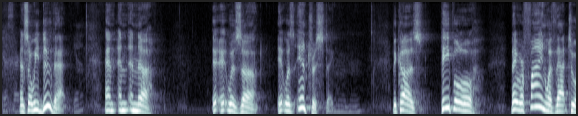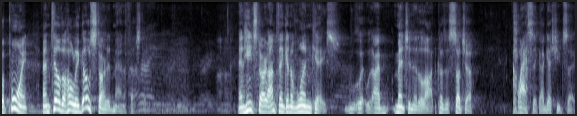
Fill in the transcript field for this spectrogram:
Yes, sir. And so we do that. Yep. And, and, and uh, it, it, was, uh, it was interesting because people, they were fine with that to a point until the Holy Ghost started manifesting. And he'd start, I'm thinking of one case. I mention it a lot because it's such a classic, I guess you'd say.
